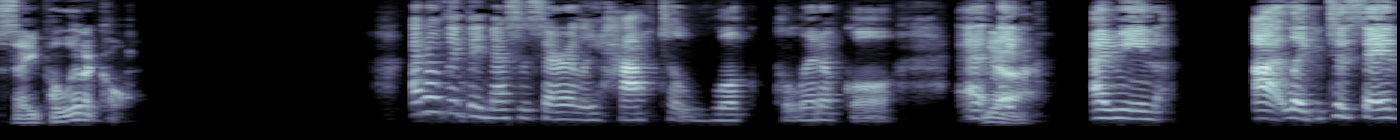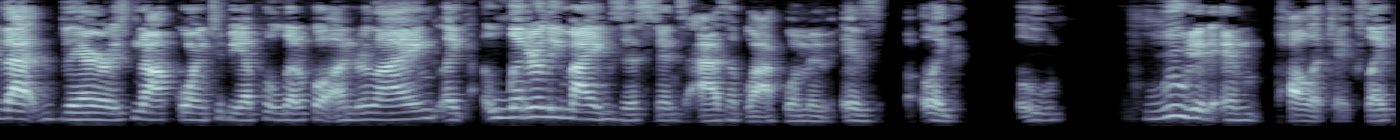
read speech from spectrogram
say political? I don't think they necessarily have to look political. Yeah. Like, I mean, uh, like to say that there is not going to be a political underlying, like literally my existence as a black woman is like rooted in politics, like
